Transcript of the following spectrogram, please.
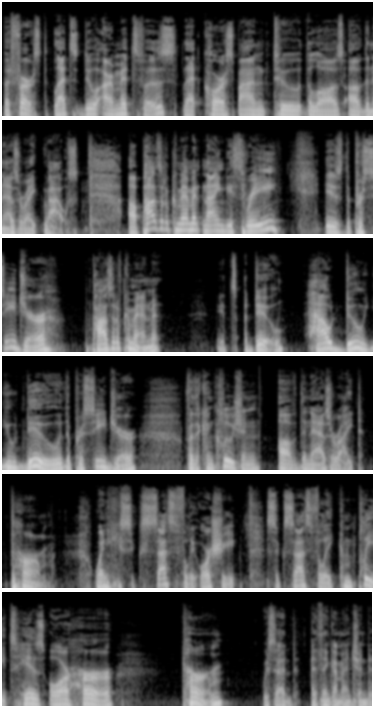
But first, let's do our mitzvahs that correspond to the laws of the Nazarite vows. Uh, positive commandment 93 is the procedure, positive commandment, it's a do. How do you do the procedure for the conclusion of the Nazarite term? when he successfully, or she successfully completes his or her term. We said, I think I mentioned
